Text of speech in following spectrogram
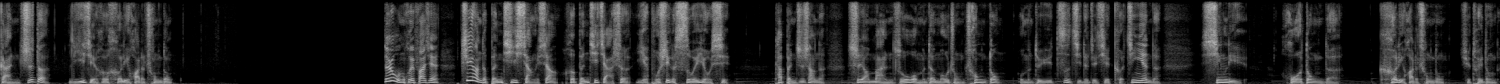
感知的理解和合理化的冲动。所以，我们会发现，这样的本体想象和本体假设也不是一个思维游戏，它本质上呢是要满足我们的某种冲动，我们对于自己的这些可经验的。心理活动的合理化的冲动去推动的。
